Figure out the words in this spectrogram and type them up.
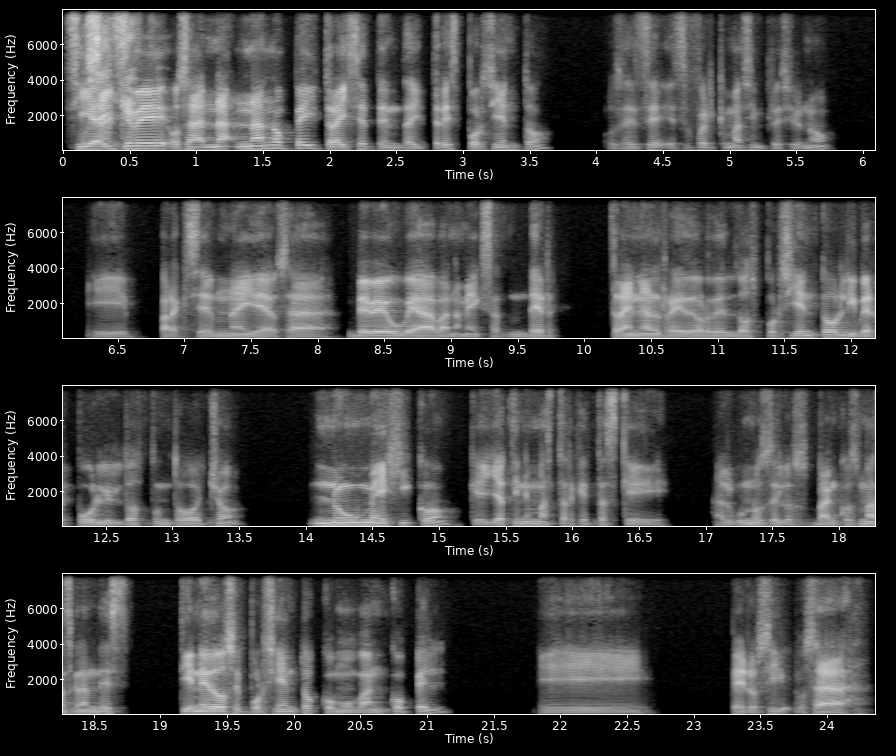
Sí, O sea ahí se que- ve, o sea, Na- NanoPay trae 73%, o sea, ese, ese fue el que más impresionó. Eh, para que se den una idea, o sea, BBVA, Banamex, Santander traen alrededor del 2%, Liverpool el 2.8%, Nu México, que ya tiene más tarjetas que algunos de los bancos más grandes, tiene 12% como Bancoppel, eh, pero sí, o sea,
